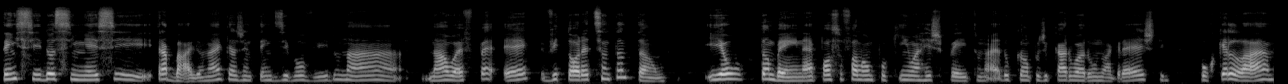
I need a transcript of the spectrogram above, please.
tem sido assim esse trabalho né, que a gente tem desenvolvido na, na UFPE Vitória de Santo Antão. E eu também né, posso falar um pouquinho a respeito né, do campo de Caruaru no Agreste, porque lá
